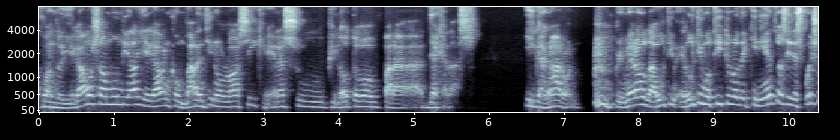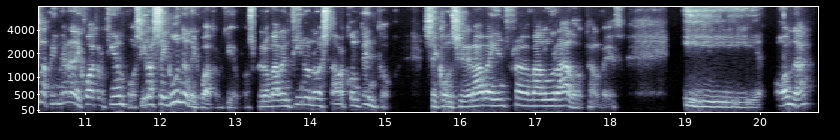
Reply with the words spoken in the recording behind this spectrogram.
Cuando llegamos al mundial llegaban con Valentino Rossi, que era su piloto para décadas, y ganaron. Primero el último título de 500 y después la primera de cuatro tiempos y la segunda de cuatro tiempos, pero Valentino no estaba contento se consideraba infravalorado tal vez. Y Honda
